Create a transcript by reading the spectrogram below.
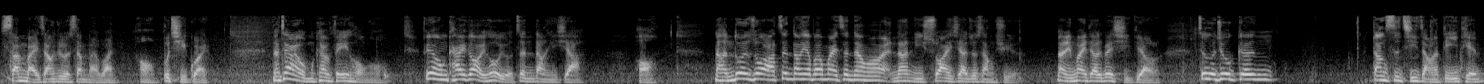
三百张就是三百万哦，不奇怪。那再来我们看飞鸿哦，飞鸿开高以后有震荡一下，哦，那很多人说啊，震荡要不要卖？震荡要不要卖？那你刷一下就上去了，那你卖掉就被洗掉了。这个就跟当时起涨的第一天、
